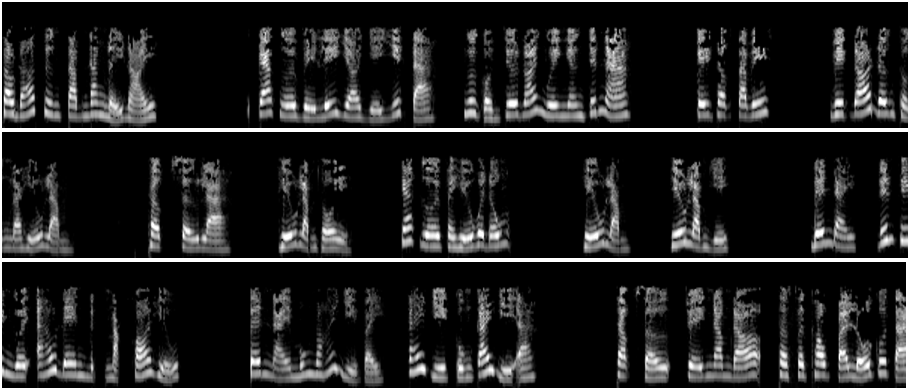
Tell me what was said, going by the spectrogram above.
sau đó thương tâm năng nỉ nổi. Các ngươi vì lý do gì giết ta, ngươi còn chưa nói nguyên nhân chính à? Kỳ thật ta biết, việc đó đơn thuần là hiểu lầm. Thật sự là hiểu lầm thôi, các người phải hiểu mới đúng. Hiểu lầm, hiểu lầm gì? Đến đây, đến phiên người áo đen bịt mặt khó hiểu. Tên này muốn nói gì vậy? Cái gì cùng cái gì à? Thật sự, chuyện năm đó, thật sự không phải lỗi của ta.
